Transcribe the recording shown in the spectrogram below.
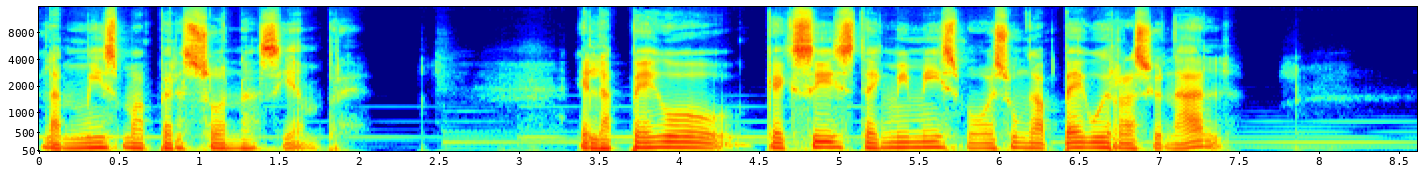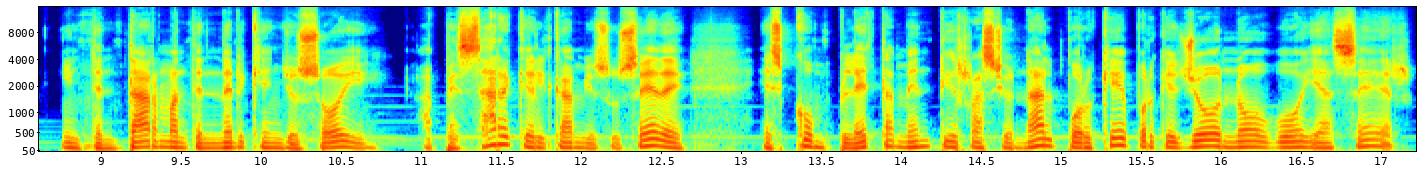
la misma persona siempre? El apego que existe en mí mismo es un apego irracional. Intentar mantener quien yo soy, a pesar que el cambio sucede, es completamente irracional. ¿Por qué? Porque yo no voy a ser.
